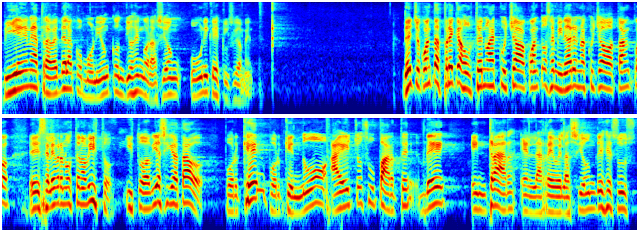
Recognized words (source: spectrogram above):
viene a través de la comunión con Dios en oración única y exclusivamente. De hecho, ¿cuántas precas usted no ha escuchado? ¿Cuántos seminarios no ha escuchado? ¿Tanto eh, celebran usted no ha visto? Y todavía sigue atado. ¿Por qué? Porque no ha hecho su parte de entrar en la revelación de Jesús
